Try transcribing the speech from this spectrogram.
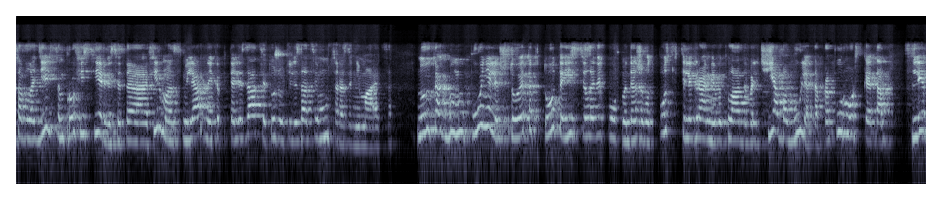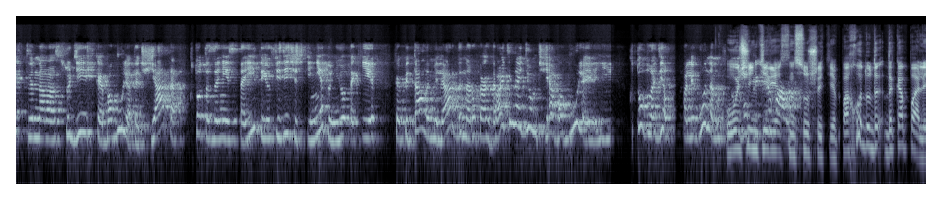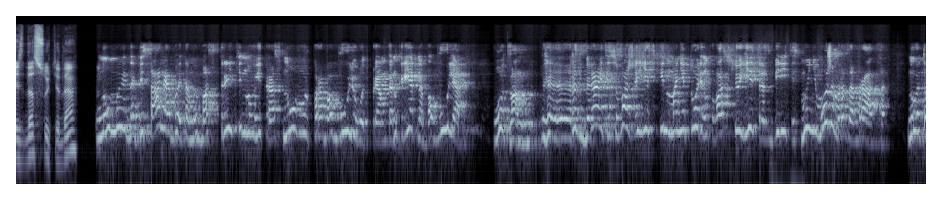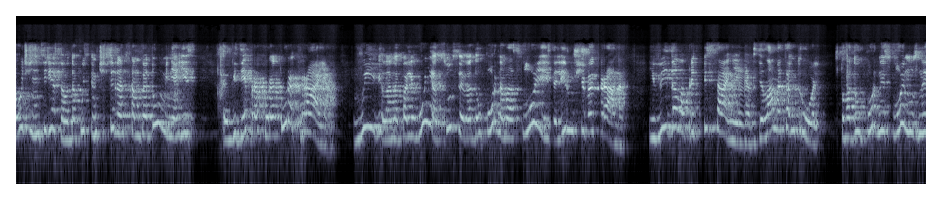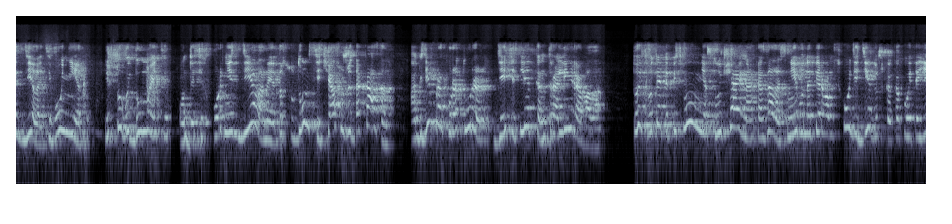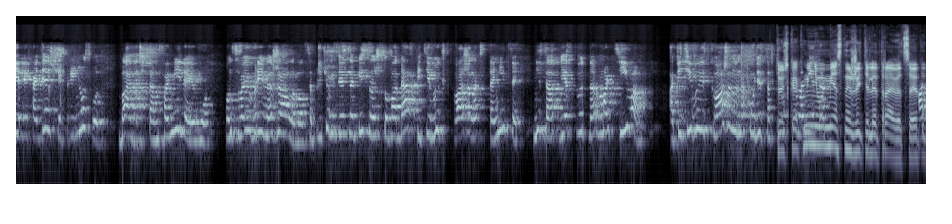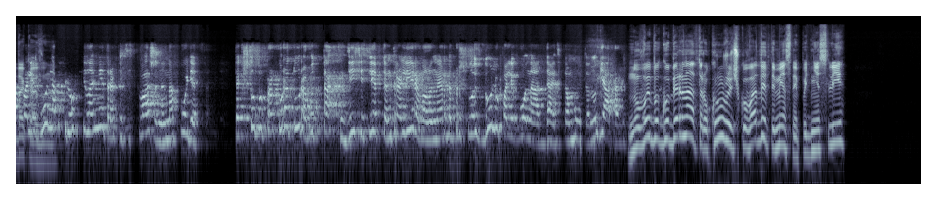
совладельцем профи-сервис. Это фирма с миллиардной капитализацией, тоже утилизацией мусора занимается. Ну и как бы мы поняли, что это кто-то из силовиков. Мы даже вот пост в Телеграме выкладывали, чья бабуля-то, прокурорская, там, следственного, судейская бабуля-то чья-то, кто-то за ней стоит, ее физически нет, у нее такие капиталы, миллиарды на руках. Давайте найдем, чья бабуля и кто владел полигоном. Кто Очень интересно, слушайте. Походу докопались до сути, да? Ну, мы написали об этом и Бастрыкину, и Краснову, про бабулю, вот прям конкретно бабуля вот вам, э, разбирайтесь, у вас же есть финмониторинг, у вас все есть, разберитесь. Мы не можем разобраться. Но это очень интересно. Вот, допустим, в 2014 году у меня есть, э, где прокуратура края выявила на полигоне отсутствие водоупорного слоя изолирующего экрана и выдала предписание, взяла на контроль, что водоупорный слой нужно сделать, его нет. И что вы думаете? Он до сих пор не сделан, и это судом сейчас уже доказано. А где прокуратура 10 лет контролировала? То есть вот это письмо у меня случайно оказалось. Мне его на первом сходе дедушка какой-то еле ходящий принес, вот Бабич, там фамилия его, он в свое время жаловался. Причем здесь написано, что вода в питьевых скважинах станицы не соответствует нормативам, а питьевые скважины находятся в То есть как минимум местные жители травятся, это От доказано. Полигона в трех километрах эти скважины находятся. Так чтобы прокуратура вот так 10 лет контролировала, наверное, пришлось долю полигона отдать кому-то. Ну, я так... Ну, вы бы губернатору кружечку воды-то местной поднесли.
